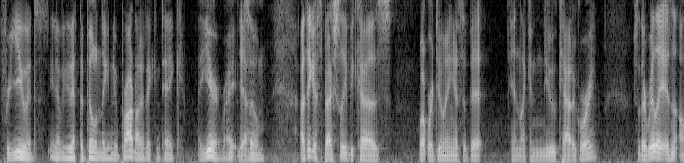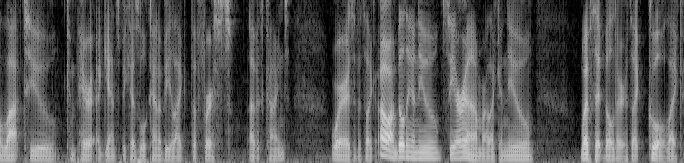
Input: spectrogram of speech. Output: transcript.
for you, it's you know if you have to build like a new product, it can take a year, right? Yeah. So I think especially because what we're doing is a bit in like a new category. So there really isn't a lot to compare it against because we'll kind of be like the first of its kind. Whereas if it's like, oh, I'm building a new CRM or like a new website builder, it's like cool. Like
